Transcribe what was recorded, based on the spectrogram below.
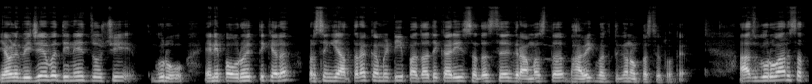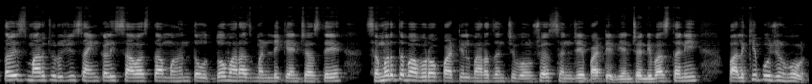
यावेळी विजय व दिनेश जोशी गुरु यांनी पौरोहित्य केलं. प्रसंगी यात्रा कमिटी पदाधिकारी सदस्य ग्रामस्थ भाविक भक्तगण उपस्थित होते. आज गुरुवार सत्तावीस मार्च रोजी सायंकाळी सहा वाजता महंत उद्धव महाराज मंडलिक यांच्या हस्ते समर्थ बाबुराव पाटील महाराजांचे वंशज संजय पाटील यांच्या निवासस्थानी पालखी पूजन होऊन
